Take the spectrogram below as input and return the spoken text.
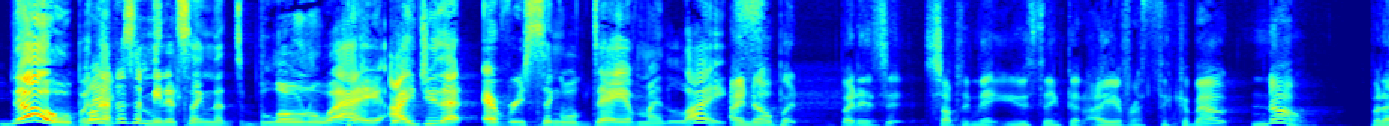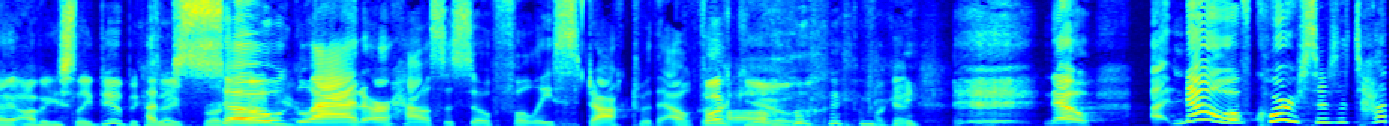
no, but Right. that doesn't mean it's something that's blown away. I do that every single day of my life. I know, but but is it something that you think that I ever think about? No, but I obviously do because I'm I wrote so it down here. glad our house is so fully stocked with alcohol. Fuck you. okay. no, uh, no, of course. There's a ton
